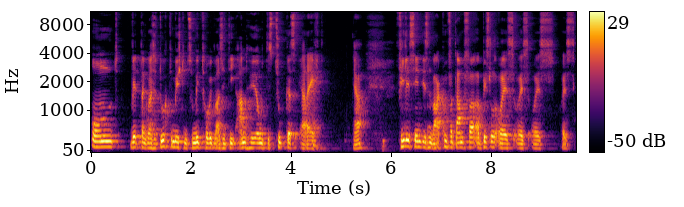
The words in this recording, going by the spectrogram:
und wird dann quasi durchgemischt und somit habe ich quasi die Anhöhung des Zuckers erreicht. Ja. Viele sehen diesen Vakuumverdampfer ein bisschen als, als, als, als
